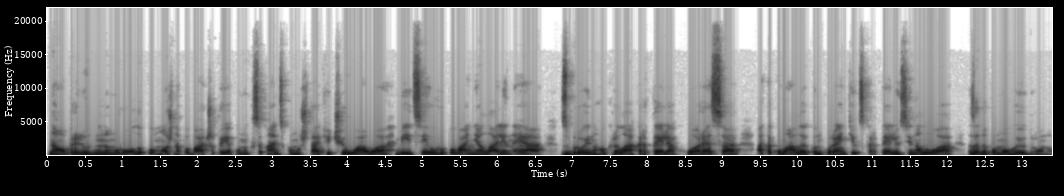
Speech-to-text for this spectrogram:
На оприлюдненому ролику можна побачити, як у мексиканському штаті Чиуауа бійці угрупування Ла Лінеа збройного крила картеля Хуареса атакували конкурентів з картелю Сіналоа за допомогою дрону.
